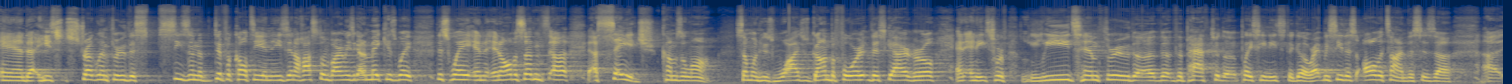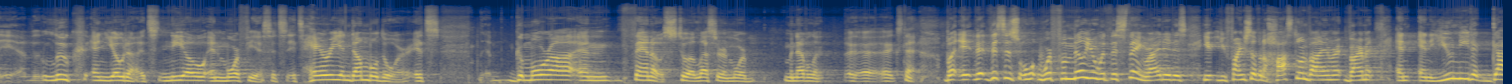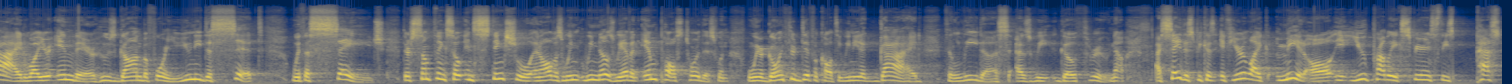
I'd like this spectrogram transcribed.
and uh, he's struggling through this season of difficulty and he's in a hostile environment. He's got to make his way this way and, and all of a sudden uh, a sage comes along. Someone who's wise who's gone before this guy or girl and, and he sort of leads him through the, the, the path to the place he needs to go right? We see this all the time. This is uh, uh luke and yoda. It's neo and morpheus. It's, it's harry and dumbledore. It's gamora and thanos to a lesser and more malevolent Uh, uh, extent. But it, this is, we're familiar with this thing, right? It is, you, you, find yourself in a hostile environment, environment and, and you need a guide while you're in there who's gone before you. You need to sit with a sage. There's something so instinctual in all of us. We, we know we have an impulse toward this. When, when we are going through difficulty, we need a guide to lead us as we go through. Now, I say this because if you're like me at all, you've probably experienced these past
